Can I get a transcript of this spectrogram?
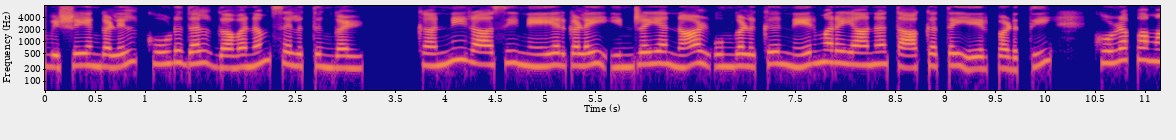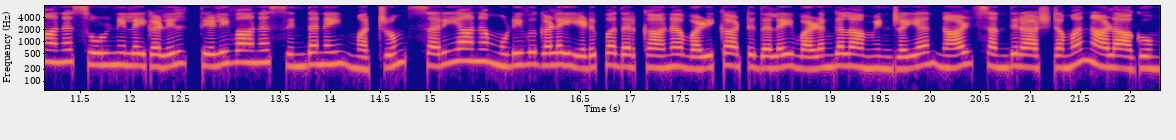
விஷயங்களில் கூடுதல் கவனம் செலுத்துங்கள். கன்னி ராசி நேயர்களை இன்றைய நாள் உங்களுக்கு நேர்மறையான தாக்கத்தை ஏற்படுத்தி குழப்பமான சூழ்நிலைகளில் தெளிவான சிந்தனை மற்றும் சரியான முடிவுகளை எடுப்பதற்கான வழிகாட்டுதலை வழங்கலாமின்றைய நாள் சந்திராஷ்டம நாளாகும்.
